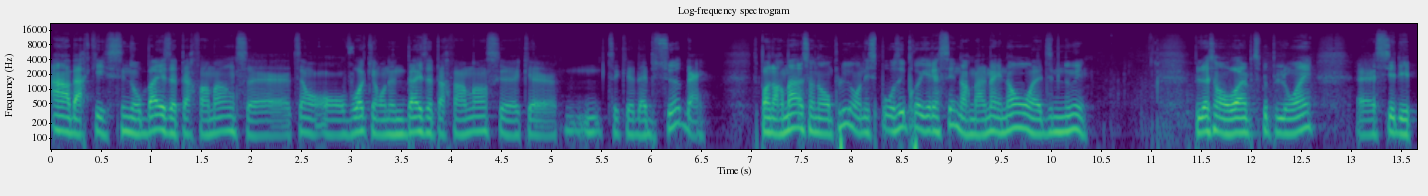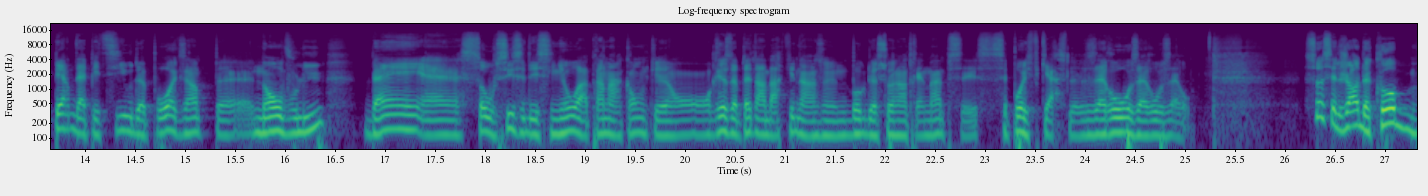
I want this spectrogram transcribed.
embarquer. Si nos baisses de performance, euh, on, voit qu'on a une baisse de performance que, que d'habitude, ben, c'est pas normal ça non plus. On est supposé progresser normalement et non euh, diminuer. Là, si on va un petit peu plus loin, euh, s'il y a des pertes d'appétit ou de poids, exemple non voulu, ben ça aussi, c'est des signaux à prendre en compte qu'on risque de peut-être embarquer dans une boucle de surentraînement, puis c'est pas efficace. 0, 0, 0. Ça, c'est le genre de courbe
